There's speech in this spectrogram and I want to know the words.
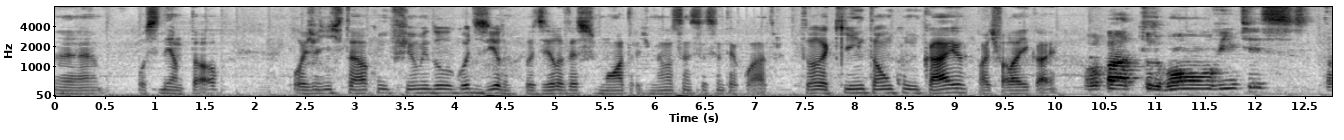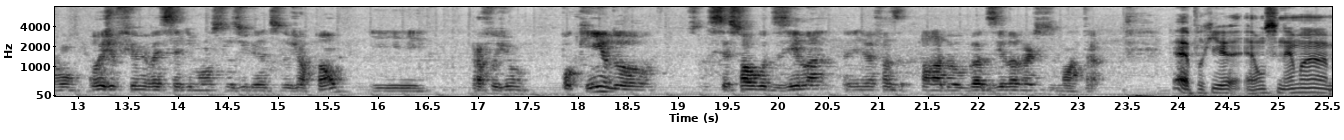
é, ocidental. Hoje a gente está com um filme do Godzilla, Godzilla vs Mothra, de 1964. Estou aqui então com o Caio. Pode falar aí, Caio. Opa, tudo bom, ouvintes? Então, hoje o filme vai ser de monstros gigantes do Japão e para fugir um pouquinho do ser só o Godzilla, a gente vai fazer, falar do Godzilla vs Mothra. É, porque é um cinema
